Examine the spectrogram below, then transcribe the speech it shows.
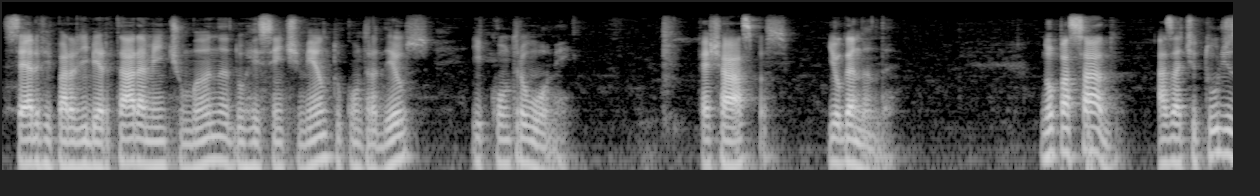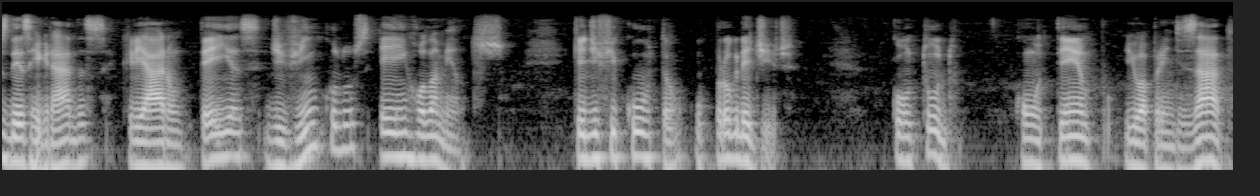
serve para libertar a mente humana do ressentimento contra Deus e contra o homem. Fecha aspas. Yogananda. No passado, as atitudes desregradas criaram teias de vínculos e enrolamentos que dificultam o progredir. Contudo, com o tempo e o aprendizado,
